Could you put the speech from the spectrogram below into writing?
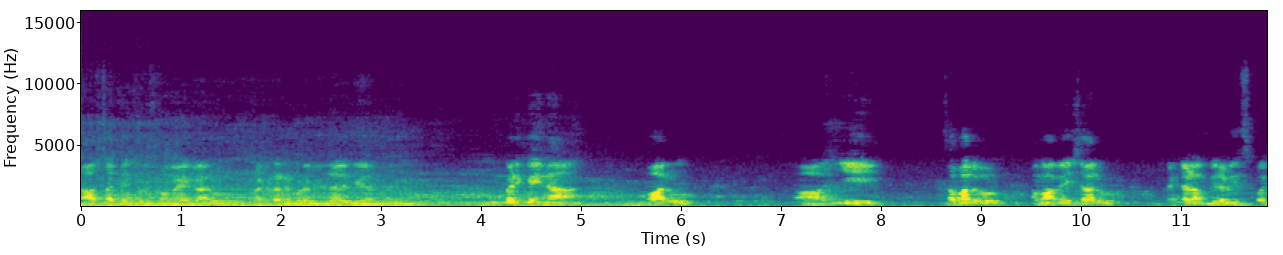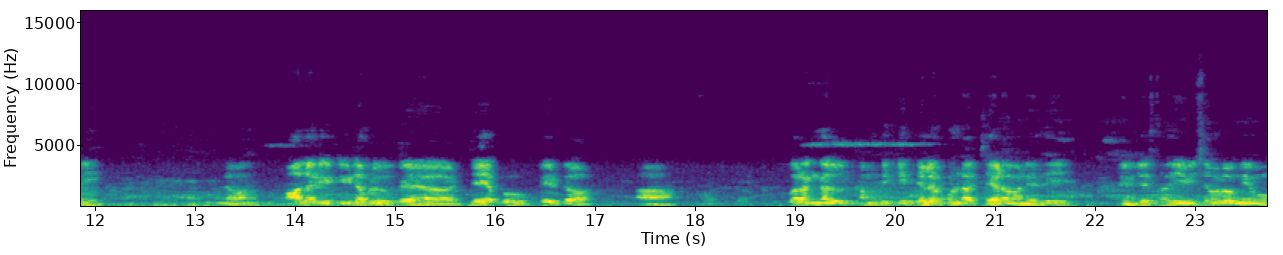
రాష్ట్ర అధ్యక్షుడు సోమయ్య గారు ప్రకటన కూడా విడుదల చేయడం జరిగింది. ఇప్పటికైనా వారు ఈ సభలు సమావేశాలు పెట్టడం విరమించుకొని ఆల్రెడీ టీడబ్ల్యూ జేఎఫ్ పేరుతో వరంగల్ కమిటీకి తెలియకుండా చేయడం అనేది మేము చేస్తాం ఈ విషయంలో మేము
